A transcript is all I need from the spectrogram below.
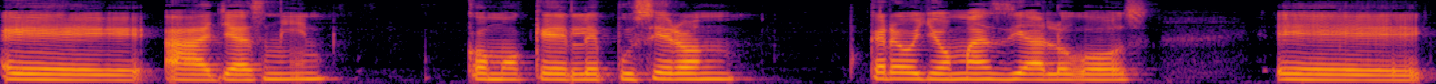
eh, a Jasmine, como que le pusieron, creo yo, más diálogos, eh,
